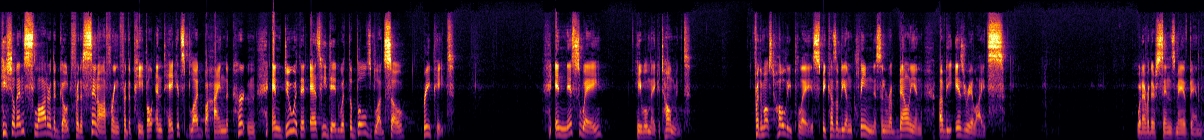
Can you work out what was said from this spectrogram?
He shall then slaughter the goat for the sin offering for the people and take its blood behind the curtain and do with it as he did with the bull's blood. So, repeat. In this way, he will make atonement for the most holy place because of the uncleanness and rebellion of the Israelites, whatever their sins may have been.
